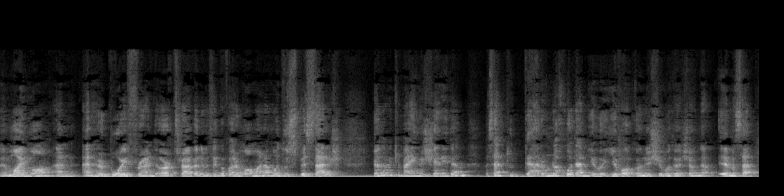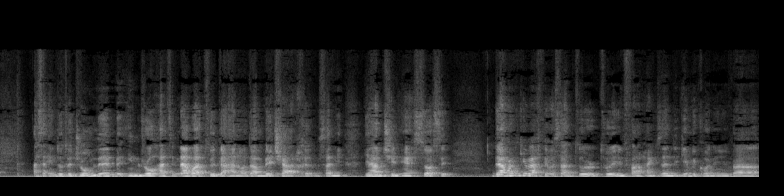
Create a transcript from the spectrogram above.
My mom and, and her boyfriend are traveling. مثلا آره مامانم و دوست پسرش. یادمه که من اینو شنیدم. مثلا تو درون خودم یه یه واکنشی متوجه شدم. مثلا اصلا این دوتا جمله به این راحتی نباید تو دهن آدم بچرخه. مثلا یه همچین احساسی. در حالی که وقتی مثلا تو, تو این فرهنگ زندگی می‌کنی و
